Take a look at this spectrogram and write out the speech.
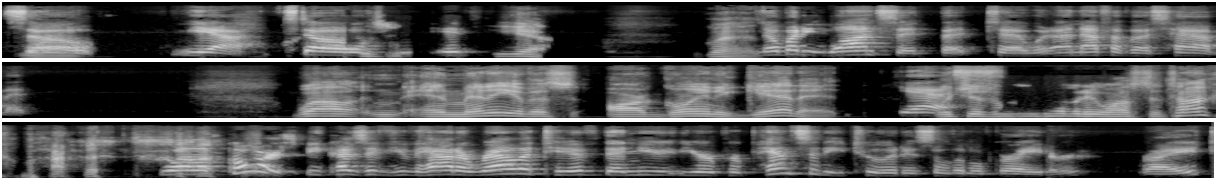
So, Wow. yeah. So it, Yeah. Go ahead. nobody wants it, but uh, enough of us have it. Well, and- and many of us are going to get it, Yes. which is why nobody wants to talk about it. well, of course, because if you've had a relative, then you, your propensity to it is a little greater, right?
